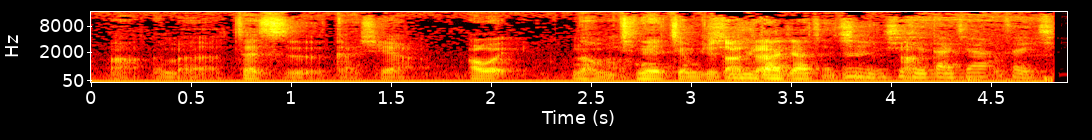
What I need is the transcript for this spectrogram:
啊，那么再次感谢二位，那我们今天节目就到这，谢谢大家，再见，嗯，谢谢大家，再见。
